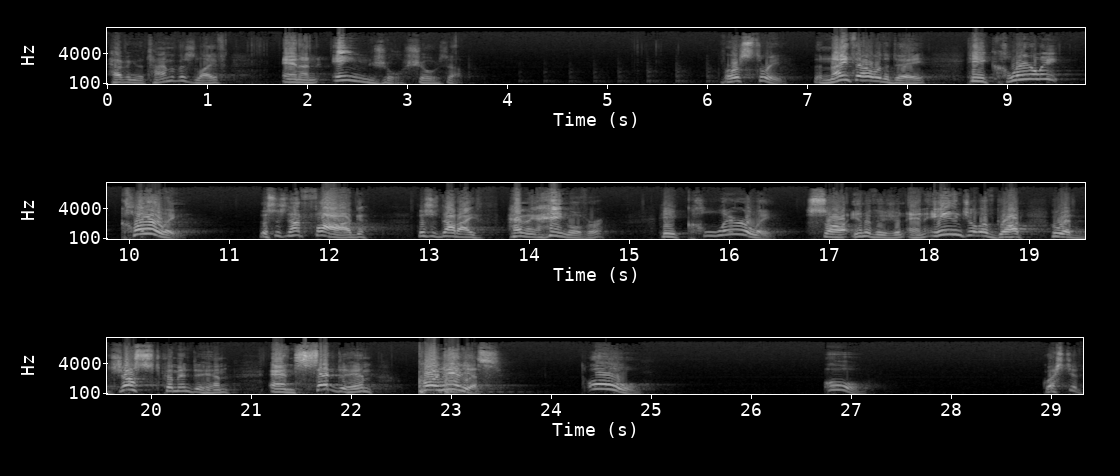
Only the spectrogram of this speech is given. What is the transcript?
having the time of his life, and an angel shows up. verse 3, the ninth hour of the day, he clearly, clearly, this is not fog, this is not I having a hangover, he clearly saw in a vision an angel of God who had just come into him and said to him, Cornelius. Oh, oh. Question.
